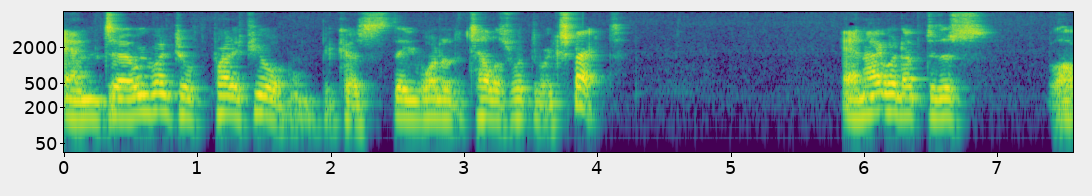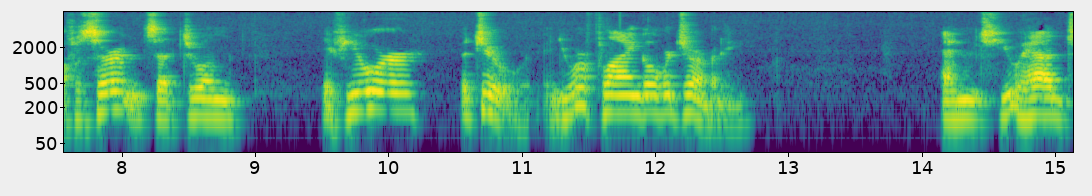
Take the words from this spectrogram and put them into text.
And uh, we went to quite a few of them because they wanted to tell us what to expect. And I went up to this officer and said to him, if you were a Jew and you were flying over Germany and you had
